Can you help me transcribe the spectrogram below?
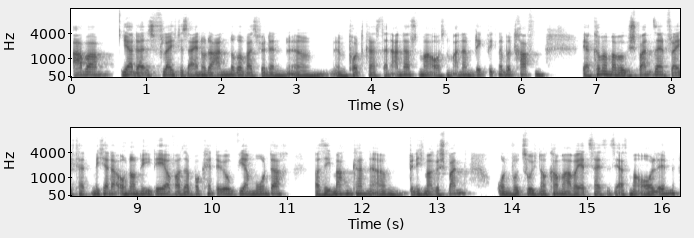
Aber ja, da ist vielleicht das ein oder andere, was wir dann ähm, im Podcast dann anders mal aus einem anderen Blickwinkel betrachten. Ja, können wir mal gespannt sein. Vielleicht hat Micha da auch noch eine Idee, auf was er Bock hätte irgendwie am Montag, was ich machen kann. Ähm, bin ich mal gespannt und wozu ich noch komme. Aber jetzt heißt es erstmal all in.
